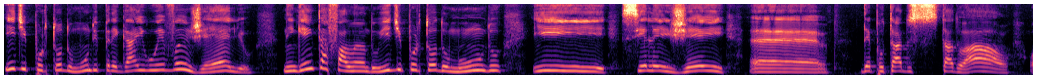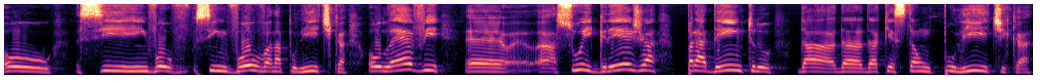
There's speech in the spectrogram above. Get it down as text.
Ide por todo mundo e pregai o evangelho. Ninguém está falando ide por todo mundo e se elegei. é, deputado estadual, ou se, envolva, se envolva na política, ou leve é, a sua igreja para dentro da, da, da, questão política,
